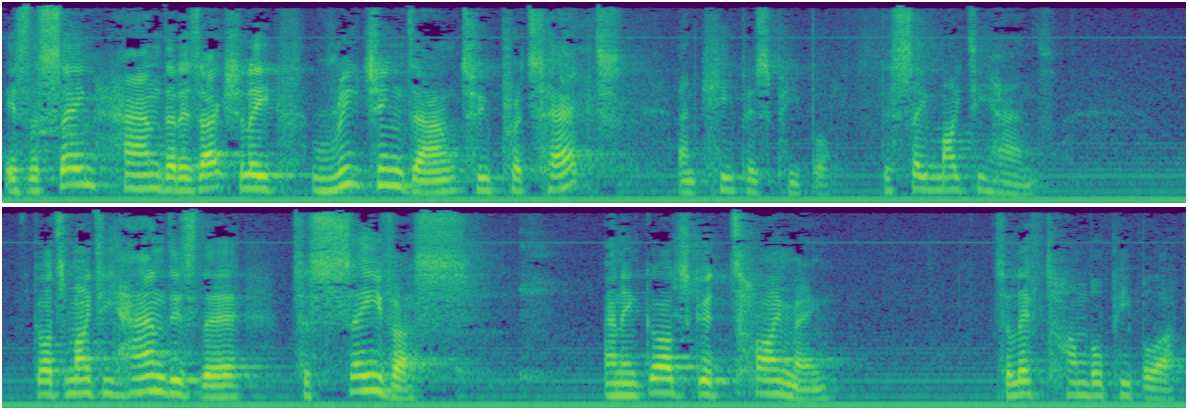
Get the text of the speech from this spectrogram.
is the same hand that is actually reaching down to protect and keep his people. This same mighty hand. God's mighty hand is there to save us and in God's good timing to lift humble people up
